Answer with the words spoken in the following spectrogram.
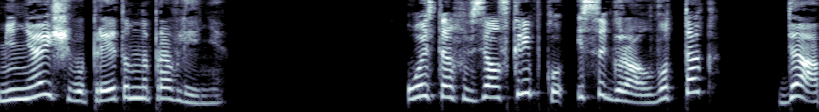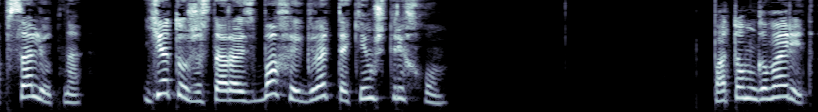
меняющего при этом направление. Ойстрах взял скрипку и сыграл. Вот так? Да, абсолютно. Я тоже стараюсь Баха играть таким штрихом. Потом говорит,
